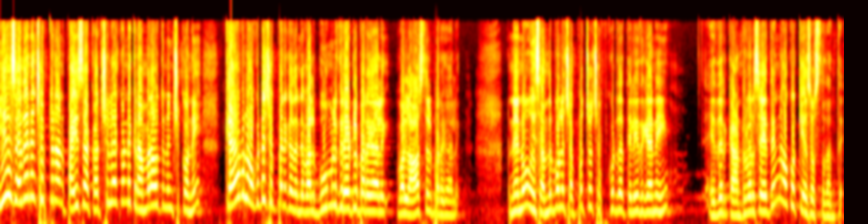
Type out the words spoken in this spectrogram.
ఎస్ అదే నేను చెప్తున్నాను. పైసా ఖర్చు లేకుండా ఇక్కడ అమరావతి నుంచుకొని కేవలం ఒకటే చెప్పాను కదండి వాళ్ళ భూములకు రేట్లు పెరగాలి వాళ్ళ ఆస్తులు పెరగాలి. నేను ఈ సందర్భంలో చెప్పొచ్చో చెప్పకూడదో తెలియదు కానీ ఏదైనా కాంట్రవర్సీ అయితే నాకు ఒక కేసు వస్తుంది అంతే.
